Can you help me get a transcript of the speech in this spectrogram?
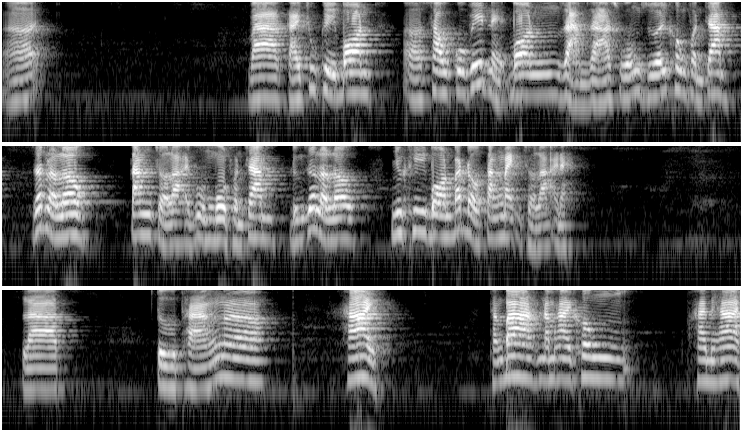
Đấy. Và cái chu kỳ bon uh, sau Covid này bon giảm giá xuống dưới 0% rất là lâu, tăng trở lại vùng 1% đứng rất là lâu. Nhưng khi bon bắt đầu tăng mạnh trở lại này là từ tháng ờ, uh, 2 tháng 3 năm 2022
